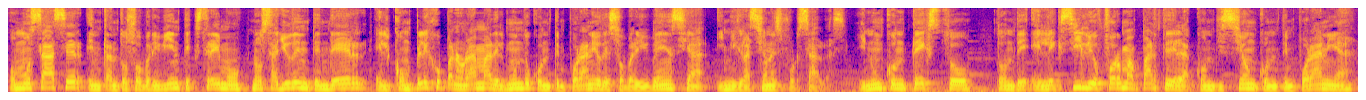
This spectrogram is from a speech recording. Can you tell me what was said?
Homo Sacer, en tanto sobreviviente extremo, nos ayuda a entender el complejo panorama del mundo contemporáneo de sobrevivencia y migraciones forzadas. En un contexto donde el exilio forma parte de la condición contemporánea,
